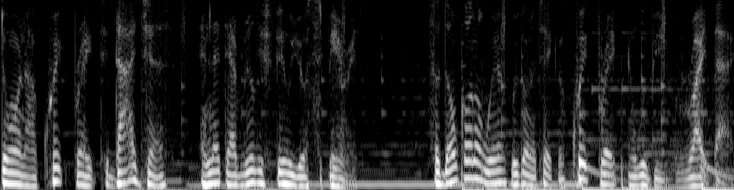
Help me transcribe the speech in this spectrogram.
during our quick break to digest and let that really fill your spirit. So don't go nowhere. We're going to take a quick break and we'll be right back.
